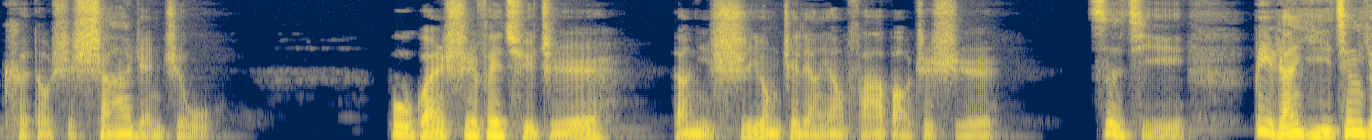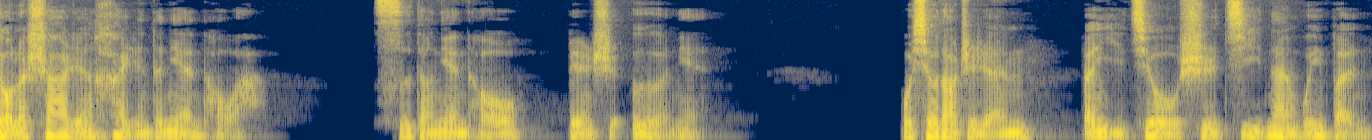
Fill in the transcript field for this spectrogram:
可都是杀人之物。不管是非曲直，当你施用这两样法宝之时，自己必然已经有了杀人害人的念头啊！此等念头便是恶念。我修道之人，本以救世济难为本，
